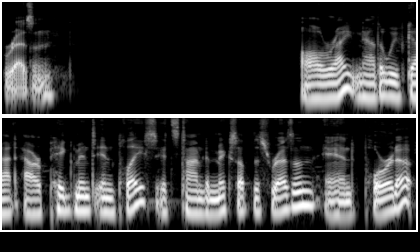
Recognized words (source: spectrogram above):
resin. All right, now that we've got our pigment in place, it's time to mix up this resin and pour it up.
